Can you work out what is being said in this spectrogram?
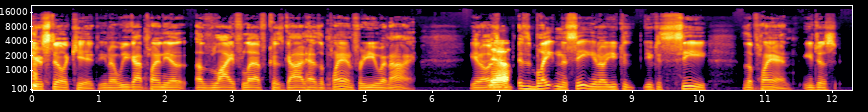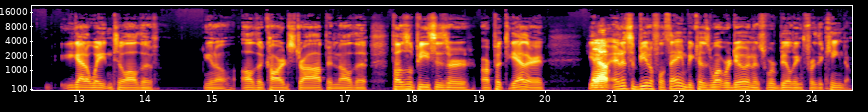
you're still a kid. You know, we got plenty of, of life left because God has a plan for you and I. You know, it's, Yeah. it's blatant to see. You know, you could you could see the plan. You just you got to wait until all the you know all the cards drop and all the puzzle pieces are are put together and you know Yeah. and it's a beautiful thing because what we're doing is we're building for the kingdom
